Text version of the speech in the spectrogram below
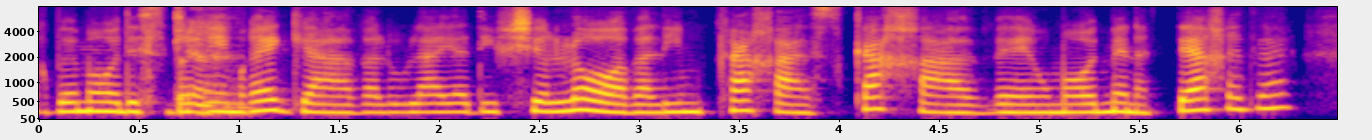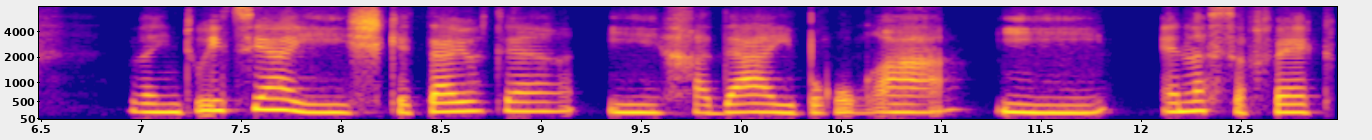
הרבה מאוד הסברים, כן. רגע, אבל אולי עדיף שלא, אבל אם ככה אז ככה, והוא מאוד מנתח את זה. והאינטואיציה היא שקטה יותר, היא חדה, היא ברורה, היא אין לה ספק.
